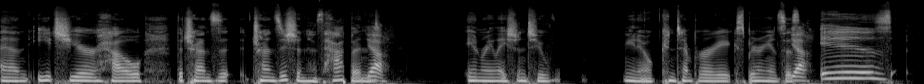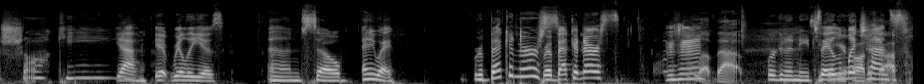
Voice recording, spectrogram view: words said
and each year how the transi- transition has happened Yeah. in relation to you know contemporary experiences Yeah. is shocking Yeah. It really is. and so anyway rebecca nurse Rebecca Nurse, Mm-hmm. love that we're gonna need to Salem get your Witch autograph. Hunts.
